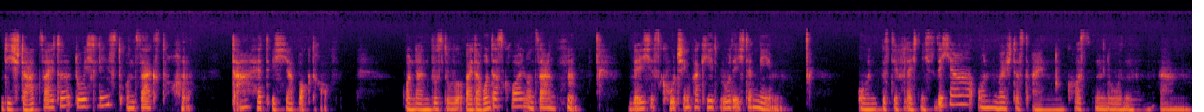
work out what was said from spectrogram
die Startseite durchliest und sagst, da hätte ich ja Bock drauf. Und dann wirst du weiter runter scrollen und sagen, hm, welches Coaching-Paket würde ich denn nehmen? Und bist dir vielleicht nicht sicher und möchtest einen kostenlosen ähm,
